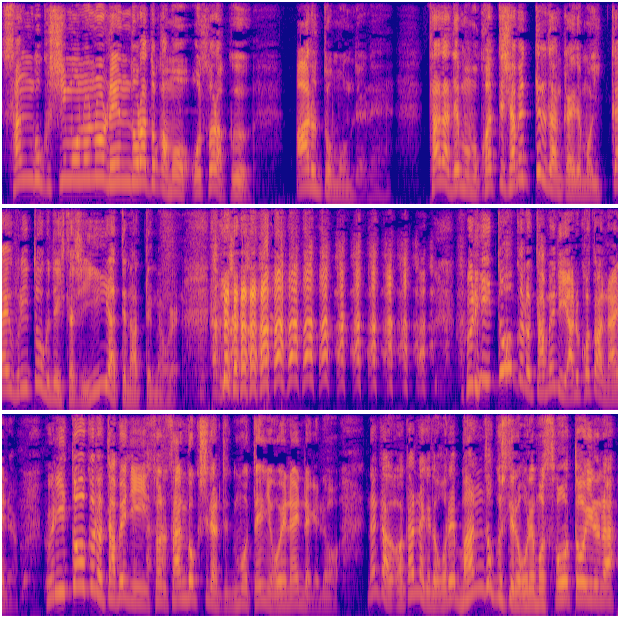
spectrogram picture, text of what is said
三国志ものの連ドラとかもおそらくあると思うんだよね。ただでももうこうやって喋ってる段階でもう一回フリートークできたし、いいやってなってんな、俺。フリートークのためにやることはないのよ。フリートークのために、その三国志なんてもう手に負えないんだけど、なんかわかんないけど、俺満足してる俺も相当いるな。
